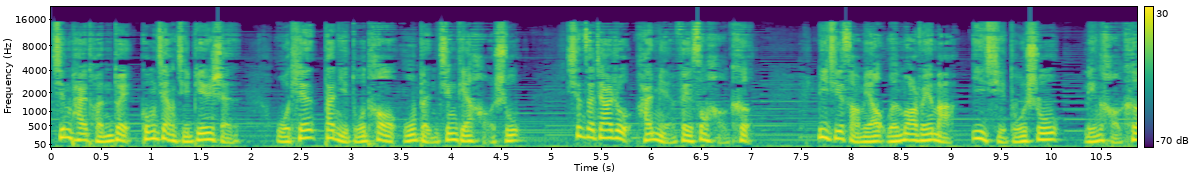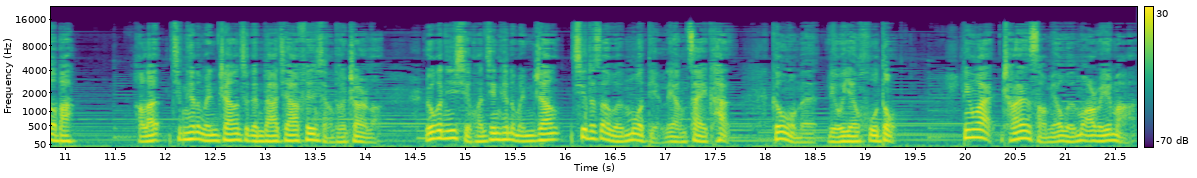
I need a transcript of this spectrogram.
金牌团队工匠级编审，五天带你读透五本经典好书，现在加入还免费送好课，立即扫描文末二维码，一起读书领好课吧。好了，今天的文章就跟大家分享到这儿了。如果你喜欢今天的文章，记得在文末点亮再看，跟我们留言互动。另外，长按扫描文末二维码，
